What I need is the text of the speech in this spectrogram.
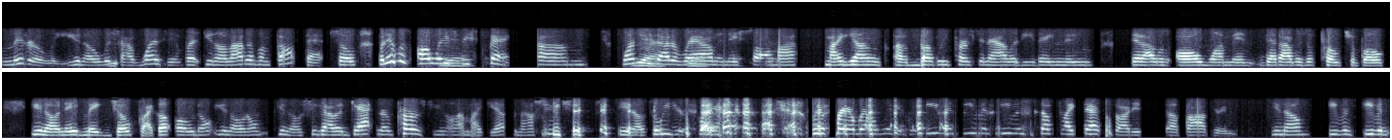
literally, you know, which I wasn't. But, you know, a lot of them thought that. So, but it was always yeah. respect. Um, once yeah, we got around yeah. and they saw my my young uh, bubbly personality, they knew that I was all woman, that I was approachable, you know, and they'd make jokes like, "Uh oh, don't you know, don't you know, she got a gat in her purse," you know. I'm like, "Yep," and I'll shoot you, you know. So we just play, we play around with it. But even even even stuff like that started uh, bothering me, you know. Even even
